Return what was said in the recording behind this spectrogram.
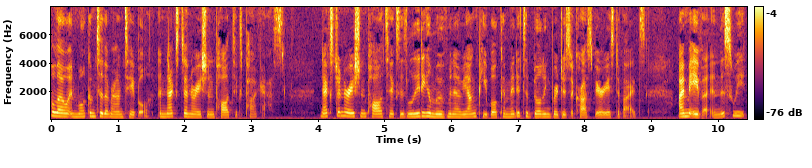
Hello, and welcome to the Roundtable, a Next Generation Politics podcast. Next Generation Politics is leading a movement of young people committed to building bridges across various divides. I'm Ava, and this week,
